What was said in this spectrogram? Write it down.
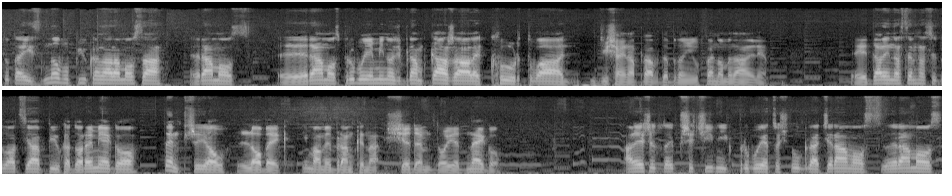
Tutaj znowu piłka na Ramosa. Ramos, y, Ramos próbuje minąć bramkarza, ale Courtois dzisiaj naprawdę bronił fenomenalnie. Y, Dalej następna sytuacja, piłka do Remiego. Ten przyjął, Lobek i mamy bramkę na 7 do 1. Ale jeszcze tutaj przeciwnik próbuje coś ugrać. Ramos, Ramos.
